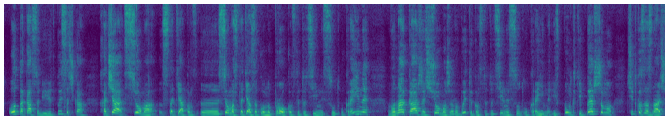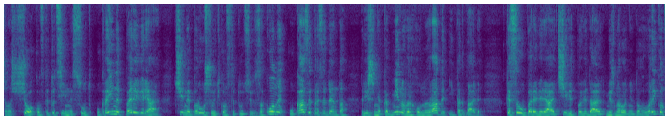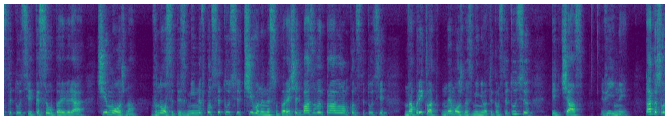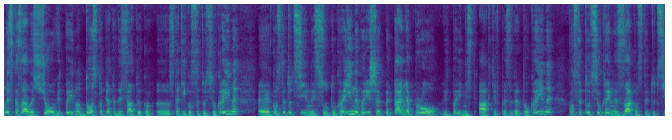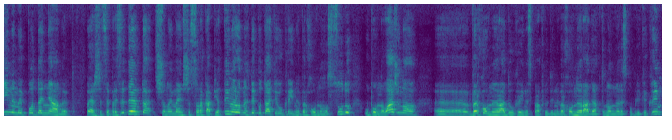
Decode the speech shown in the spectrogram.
От така собі відписочка. Хоча сьома стаття, Кон- е, сьома стаття закону про Конституційний суд України вона каже, що може робити Конституційний суд України. І в пункті першому чітко зазначено, що Конституційний суд України перевіряє, чи не порушують Конституцію закони, укази президента, рішення Кабміну, Верховної Ради і так далі. КСУ перевіряє, чи відповідають міжнародні договори Конституції. КСУ перевіряє, чи можна вносити зміни в Конституцію, чи вони не суперечать базовим правилам Конституції. Наприклад, не можна змінювати Конституцію під час війни. Також вони сказали, що відповідно до 150 кон- е, статті Конституції України е, Конституційний суд України вирішує питання про відповідність актів президента України Конституції України за конституційними поданнями. Перше це президента, щонайменше 45 народних депутатів України, Верховного суду, уповноваженого е, Верховної Ради України з прав людини, Верховної Ради Автономної Республіки Крим.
